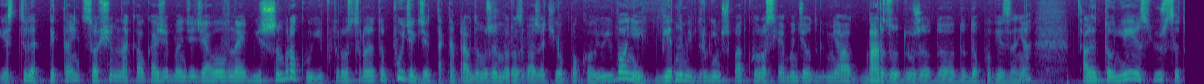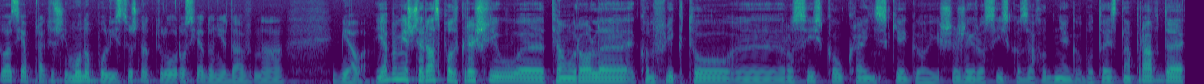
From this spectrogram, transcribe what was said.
jest tyle pytań, co się na Kaukazie będzie działo w najbliższym roku i w którą stronę to pójdzie, gdzie tak naprawdę możemy rozważać i o pokoju, i wojnie. W jednym i w drugim przypadku Rosja będzie miała bardzo dużo do, do, do powiedzenia, ale to nie jest już sytuacja praktycznie monopolistyczna, którą Rosja do niedawna miała. Ja bym jeszcze raz podkreślił e, tę rolę konfliktu e, rosyjsko-ukraińskiego i szerzej rosyjsko-zachodniego, bo to jest naprawdę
